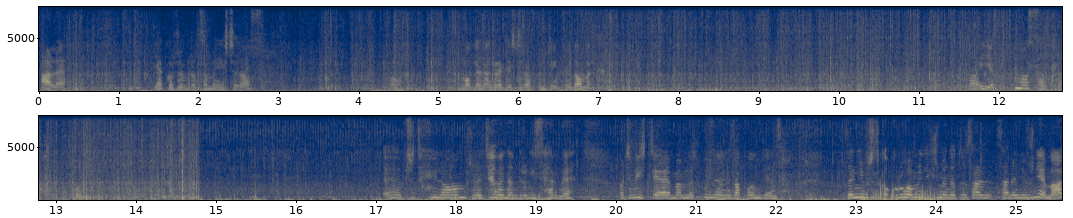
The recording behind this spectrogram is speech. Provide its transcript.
Ale jako, że wracamy jeszcze raz, mogę nagrać jeszcze raz ten piękny domek. No i jest masakra po prostu. E, Przed chwilą przeleciały nam drogi sarny. Oczywiście mamy spóźniony zapłon, więc zanim wszystko uruchomiliśmy, no to sar- saren już nie ma.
